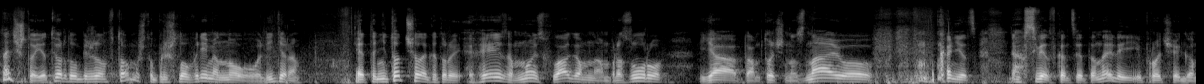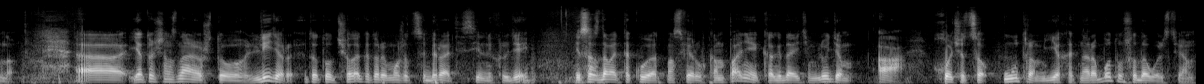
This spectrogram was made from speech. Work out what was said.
знаете что, я твердо убежден в том, что пришло время нового лидера – это не тот человек, который, эй, за мной с флагом на амбразуру, я там точно знаю, конец, свет в конце тоннеля и прочее говно. А, я точно знаю, что лидер – это тот человек, который может собирать сильных людей и создавать такую атмосферу в компании, когда этим людям, а, хочется утром ехать на работу с удовольствием.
